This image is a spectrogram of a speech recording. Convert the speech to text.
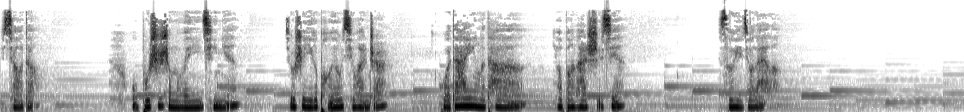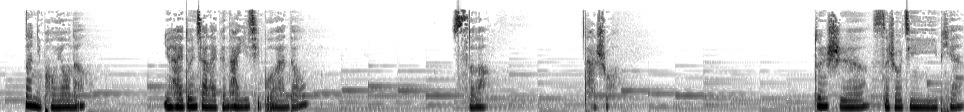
笑道：“我不是什么文艺青年，就是一个朋友喜欢这儿，我答应了他要帮他实现，所以就来了。那你朋友呢？”女孩蹲下来跟他一起剥豌豆。死了，他说。顿时四周静谧一片。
